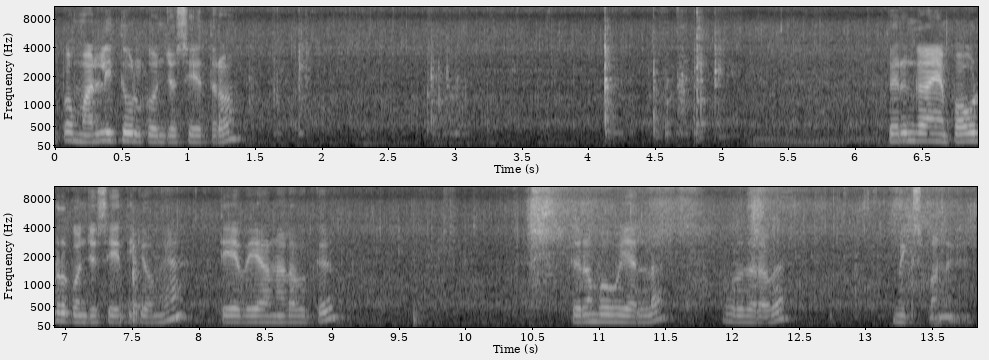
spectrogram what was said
இப்போ மல்லித்தூள் கொஞ்சம் சேர்த்துறோம். பெருங்காயம் பவுட்ரு கொஞ்சம் சேர்த்திக்கோங்க தேவையான அளவுக்கு. திரும்பவும் எல்லாம் ஒரு தடவை மிக்ஸ் பண்ணுங்கள்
